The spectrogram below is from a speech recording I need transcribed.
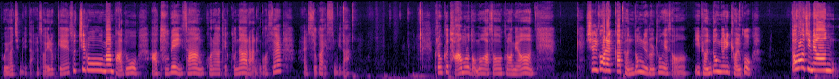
보여집니다. 그래서 이렇게 수치로만 봐도 아, 두 배 이상 거래가 됐구나라는 것을 알 수가 있습니다. 그럼 그 다음으로 넘어가서 그러면 실거래가 변동률을 통해서 이 변동률이 결국 떨어지면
